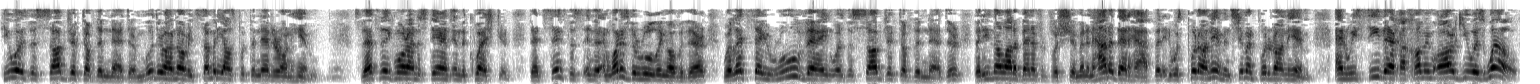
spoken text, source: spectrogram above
He was the subject of the neder. Mudur Hanoah means somebody else put the neder on him. So that's the Gemara understands in the question that since this, the, and what is the ruling over there? Well, let's say Ruvain was the subject of the neder, that he's not allowed to benefit for Shimon, and how did that happen? It was put on him, and Shimon put it on him. And we see that Chachamim argue as well.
